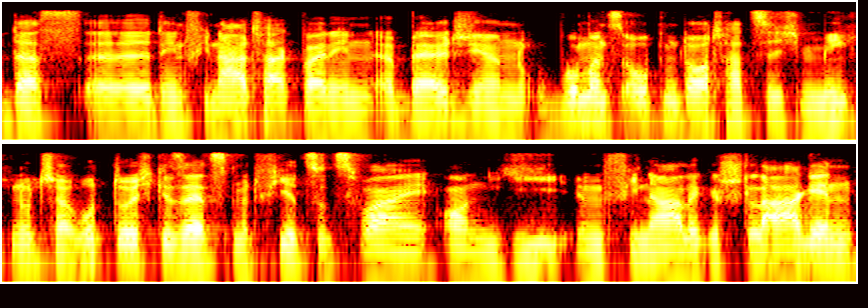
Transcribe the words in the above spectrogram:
das, äh, den Finaltag bei den äh, Belgian Women's Open. Dort hat sich Mink Nucharut durchgesetzt mit 4 zu 2 On Yi im Finale geschlagen.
